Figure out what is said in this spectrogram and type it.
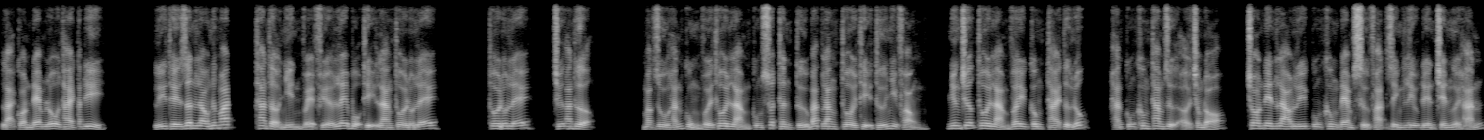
lại còn đem lỗ thai cắt đi. Lý thế dân lau nước mắt, than thở nhìn về phía lễ bộ thị lang thôi đôn lễ. Thôi đôn lễ, chữ an thượng. Mặc dù hắn cùng với thôi làm cũng xuất thân từ bắc lăng thôi thị thứ nhị phòng, nhưng trước thôi làm vây công thái từ lúc hắn cũng không tham dự ở trong đó, cho nên lao lý cũng không đem xử phạt dính líu đến trên người hắn.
